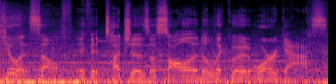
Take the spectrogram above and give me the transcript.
kill itself if it touches a solid, a liquid, or a gas.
